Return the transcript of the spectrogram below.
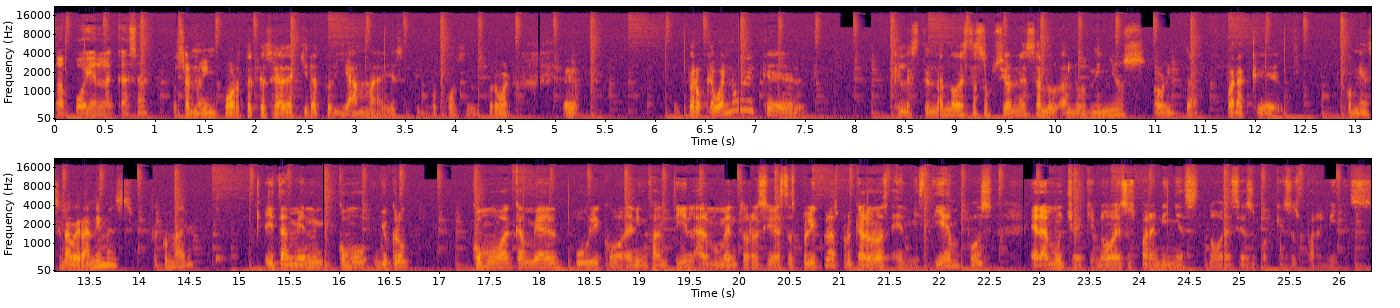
no apoyan la casa. O sea, no importa que sea de Akira Toriyama y ese tipo de cosas. Pero bueno. eh, pero qué bueno, güey, que, que le estén dando estas opciones a, lo- a los niños ahorita para que comiencen a ver animes. ¿Está con madre? Y también, cómo, yo creo, cómo va a cambiar el público, el infantil, al momento de recibir estas películas, porque al menos en mis tiempos era mucho de que no, eso es para niñas, no veas eso porque eso es para niñas.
